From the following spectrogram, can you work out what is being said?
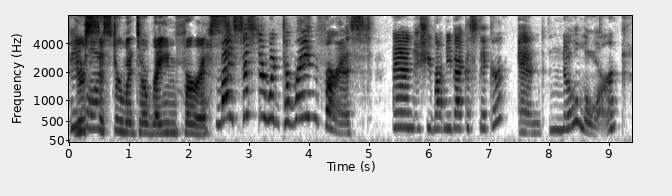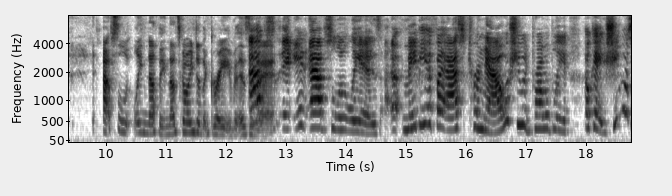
Your sister went to Rainfurrest. My sister went to Rainfurrest, and she brought me back a sticker and no lore. Absolutely nothing. That's going to the grave, isn't Abs- it? it, absolutely is. Uh, maybe if I asked her now, she would probably. Okay, she was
